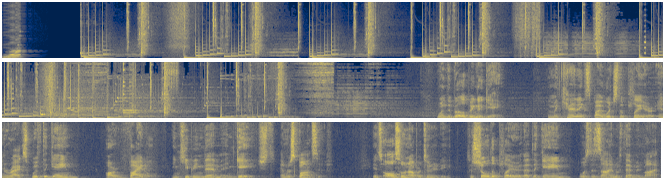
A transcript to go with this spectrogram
When developing a game, the mechanics by which the player interacts with the game are vital in keeping them engaged and responsive. It's also an opportunity to show the player that the game was designed with them in mind.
